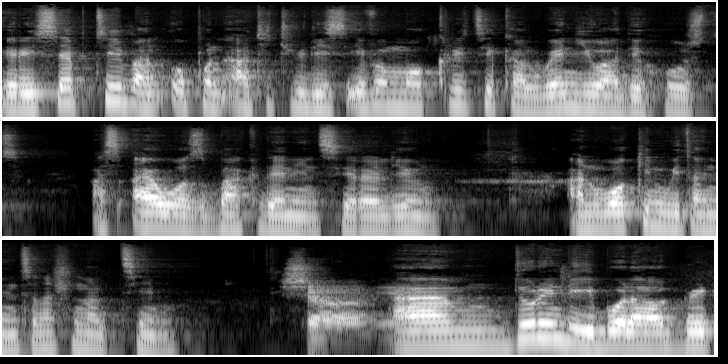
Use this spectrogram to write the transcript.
A receptive and open attitude is even more critical when you are the host, as I was back then in Sierra Leone and working with an international team. Sure. Yeah. Um, during the Ebola outbreak,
